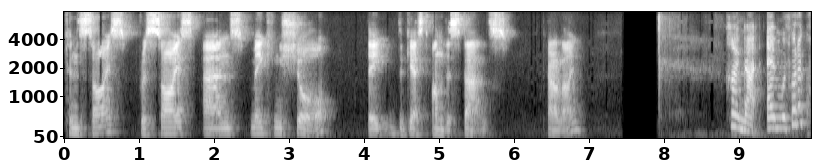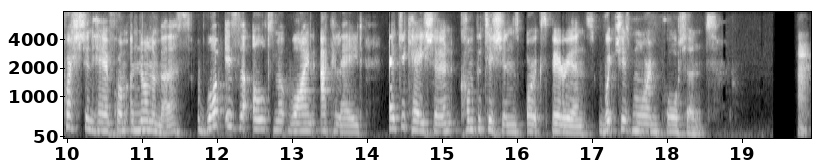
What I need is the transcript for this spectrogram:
concise, precise, and making sure they the guest understands. Caroline? Hi, Matt. And um, we've got a question here from Anonymous. What is the ultimate wine accolade Education, competitions, or experience? Which is more important? Hmm.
